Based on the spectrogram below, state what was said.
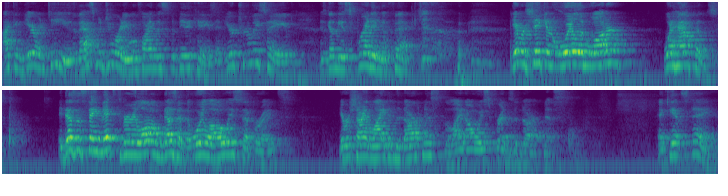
I can guarantee you the vast majority will find this to be the case. If you're truly saved, there's going to be a spreading effect. you ever shaken oil and water? What happens? It doesn't stay mixed very long, does it? The oil always separates. You ever shine light in the darkness? The light always spreads the darkness. It can't stay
